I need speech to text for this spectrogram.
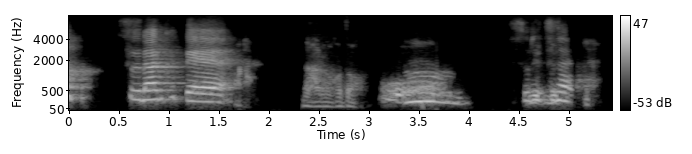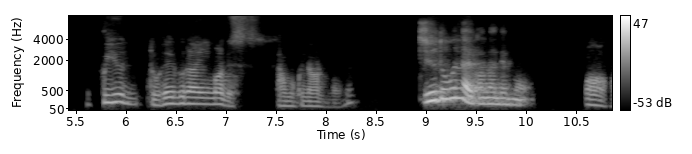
辛くて。うなるほど。うん。それ辛い。冬どれぐらいまで寒くなる10度ぐらいかな、でも。の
